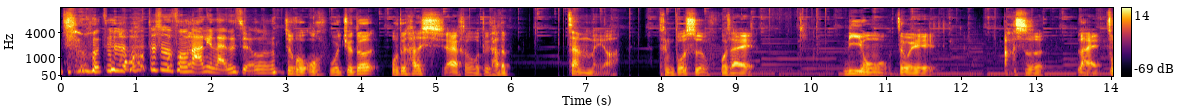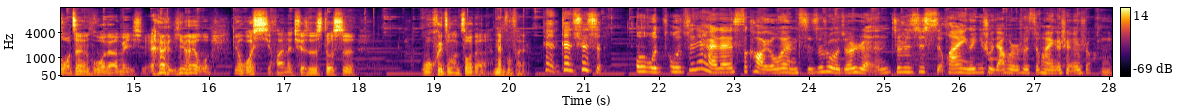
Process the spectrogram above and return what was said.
这是这是从哪里来的结论？就我我我觉得我对他的喜爱和我对他的赞美啊，很多是我在利用这位大师来佐证我的美学，因为我因为我喜欢的确实都是我会这么做的那部分。但但确实。我我我最近还在思考一个问题，就是我觉得人就是去喜欢一个艺术家，或者说喜欢一个谁的时候，嗯，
